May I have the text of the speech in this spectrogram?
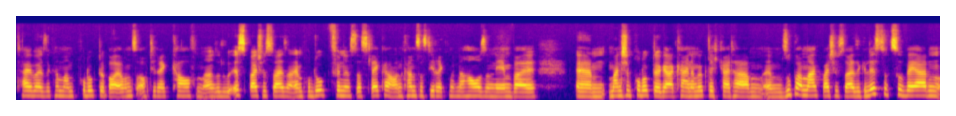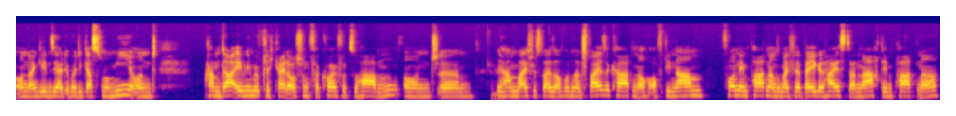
Teilweise kann man Produkte bei uns auch direkt kaufen. Also du isst beispielsweise ein Produkt, findest das lecker und kannst das direkt mit nach Hause nehmen, weil ähm, manche Produkte gar keine Möglichkeit haben, im Supermarkt beispielsweise gelistet zu werden. Und dann gehen sie halt über die Gastronomie und haben da eben die Möglichkeit, auch schon Verkäufe zu haben. Und ähm, genau. wir haben beispielsweise auf unseren Speisekarten auch oft die Namen von den Partnern. Zum Beispiel der Bagel heißt dann nach dem Partner.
